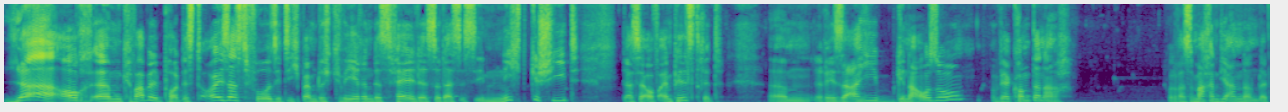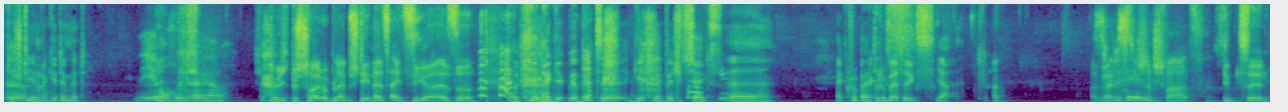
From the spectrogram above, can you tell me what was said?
Ja, auch ähm, Quabbelpot ist äußerst vorsichtig beim Durchqueren des Feldes, sodass es ihm nicht geschieht, dass er auf einen Pilz tritt. Ähm, Rezahi genauso. Wer kommt danach? Oder was machen die anderen? Bleibt ihr Ja. stehen oder geht ihr mit? Nee, auch hinterher. Ich bin nicht bescheuert und bleiben stehen als einziger. Also. Okay, dann gebt mir bitte, gebt mir bitte Checks. Äh, Acrobatics. Acrobatics? Ja. Oh Gott, ist 17. schon schwarz. 17.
